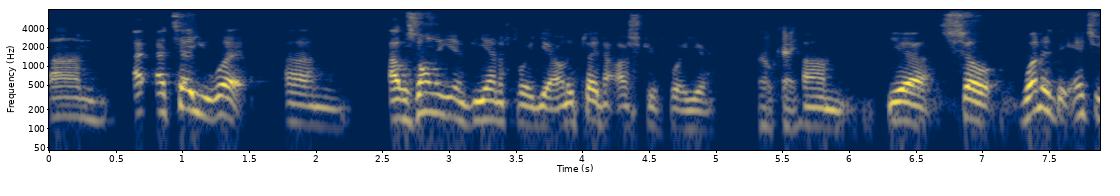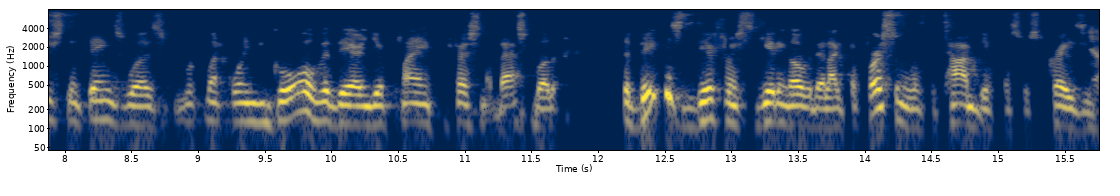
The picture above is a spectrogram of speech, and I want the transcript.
um, I, I, tell you what, um, I was only in Vienna for a year. I only played in Austria for a year. Okay. Um, yeah. So one of the interesting things was when, when you go over there and you're playing professional basketball, the biggest difference getting over there, like the first one was the time difference was crazy. Yeah.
